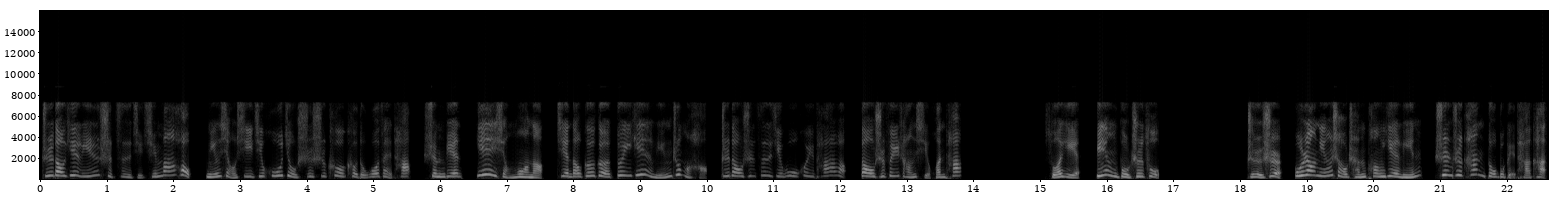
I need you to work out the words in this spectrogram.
知道叶林是自己亲妈后，宁小溪几乎就时时刻刻的窝在他身边。叶小莫呢，见到哥哥对叶林这么好，知道是自己误会他了，倒是非常喜欢他，所以并不吃醋，只是不让宁少臣碰叶林，甚至看都不给他看。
